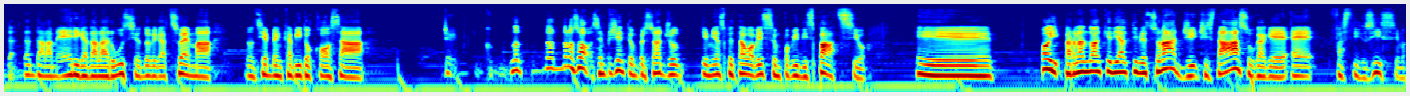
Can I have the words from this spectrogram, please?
da, da, dall'America, dalla Russia, dove cazzo è, ma non si è ben capito cosa... Cioè, non, non, non lo so, semplicemente è un personaggio che mi aspettavo avesse un po' più di spazio. E... Poi, parlando anche di altri personaggi, ci sta Asuka che è fastidiosissima.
